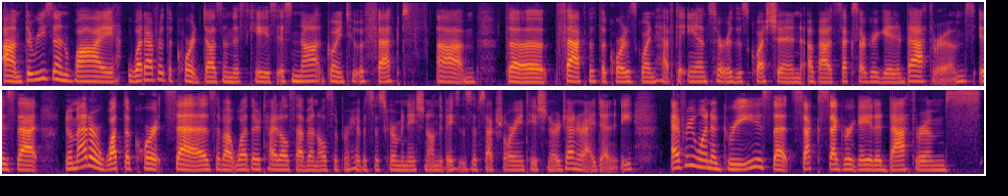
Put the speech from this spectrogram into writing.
um, the reason why whatever the court does in this case is not going to affect um, the fact that the court is going to have to answer this question about sex segregated bathrooms is that no matter what the court says about whether Title VII also prohibits discrimination on the basis of sexual orientation or gender identity, everyone agrees that sex segregated bathrooms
